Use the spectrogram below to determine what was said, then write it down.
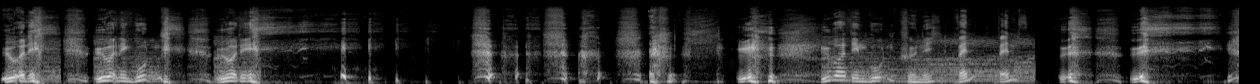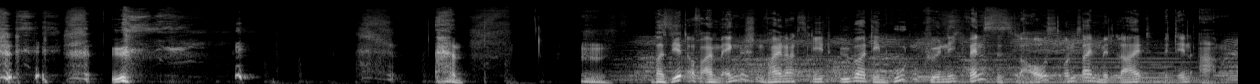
über den, über den guten, über den, über den guten König, wenn, wenn, Basiert auf einem englischen Weihnachtslied über den guten König Wenceslaus und sein Mitleid mit den Armen.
